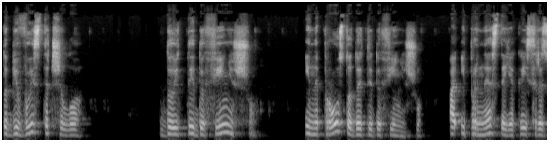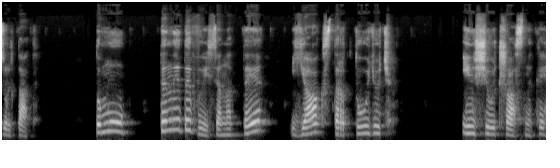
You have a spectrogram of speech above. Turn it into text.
тобі вистачило дойти до фінішу, і не просто дойти до фінішу, а і принести якийсь результат. Тому ти не дивися на те, як стартують інші учасники.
